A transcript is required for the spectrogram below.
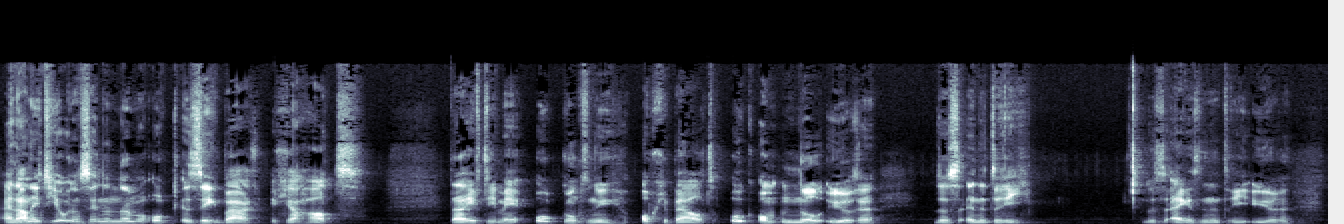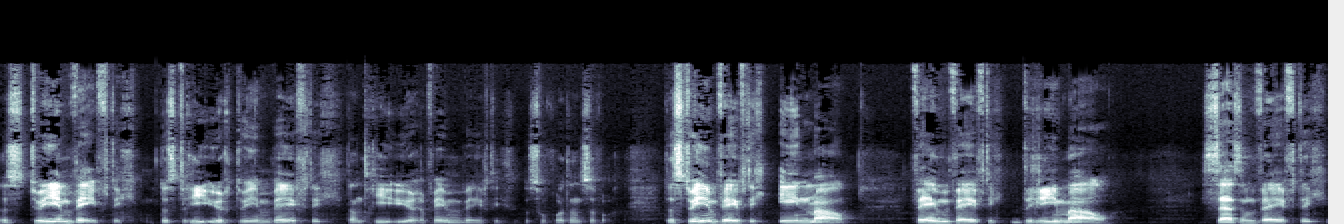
En dan heeft hij ook nog zijn nummer ook zichtbaar gehad. Daar heeft hij mij ook continu opgebeld, ook om 0 uren, dus in de 3. Dus ergens in de 3 uren. Dus 52. Dus 3 uur 52, dan 3 uur 55, enzovoort enzovoort. Dus 52 1 maal. 55 3 maal. 56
